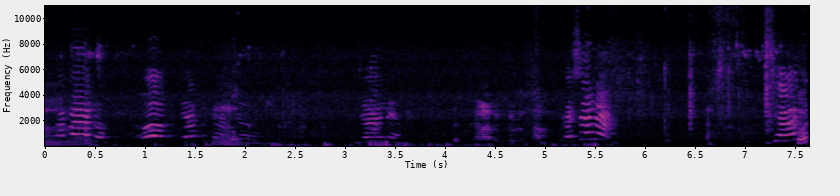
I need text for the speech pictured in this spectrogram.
अं, मग. हो?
